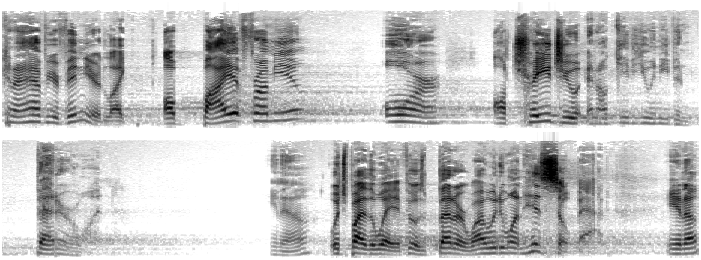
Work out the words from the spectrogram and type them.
can I have your vineyard? Like, I'll buy it from you, or I'll trade you and I'll give you an even better one. You know? Which, by the way, if it was better, why would he want his so bad? You know?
